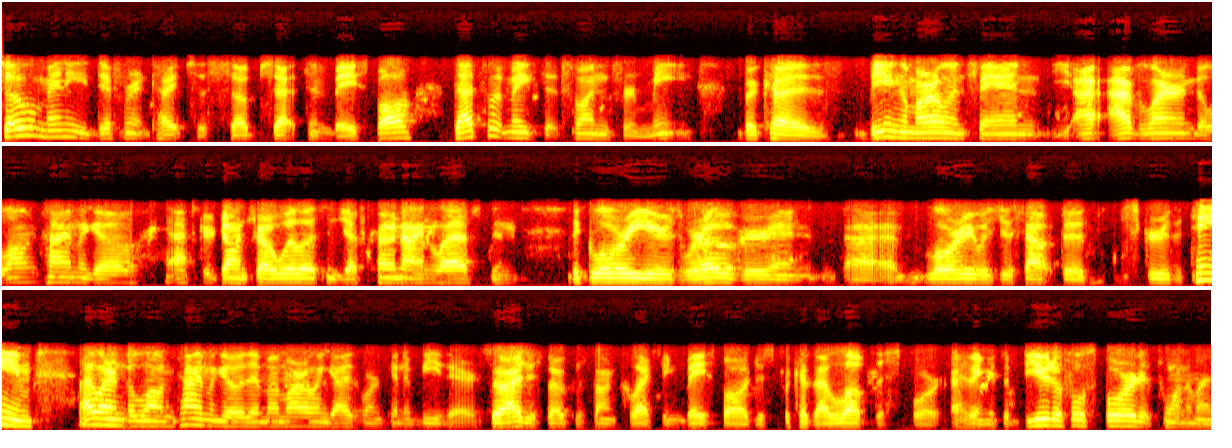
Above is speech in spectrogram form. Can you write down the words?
so many different types of subsets in baseball. That's what makes it fun for me because being a Marlins fan, I, I've learned a long time ago after Dontrelle Willis and Jeff Conine left and the glory years were over and uh Loria was just out to screw the team. I learned a long time ago that my Marlin guys weren't going to be there. So I just focused on collecting baseball just because I love the sport. I think it's a beautiful sport. It's one of my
